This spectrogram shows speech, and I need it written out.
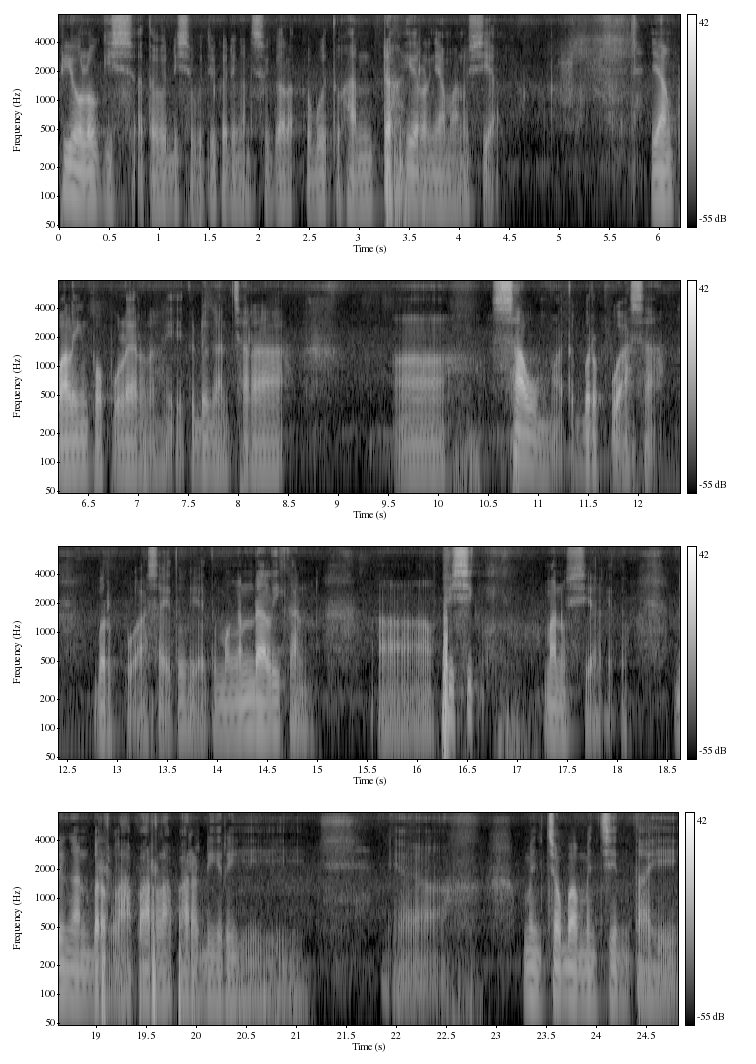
biologis atau disebut juga dengan segala kebutuhan dahirnya manusia yang paling populer itu dengan cara uh, saum atau berpuasa. Berpuasa itu yaitu mengendalikan uh, fisik manusia gitu dengan berlapar-lapar diri ya mencoba mencintai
